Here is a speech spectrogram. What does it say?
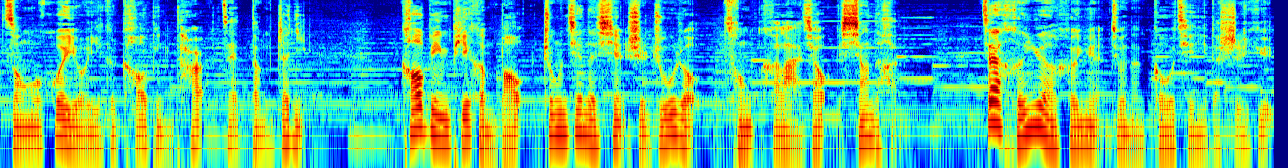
总会有一个烤饼摊儿在等着你。烤饼皮很薄，中间的馅是猪肉、葱和辣椒，香得很。在很远很远就能勾起你的食欲。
